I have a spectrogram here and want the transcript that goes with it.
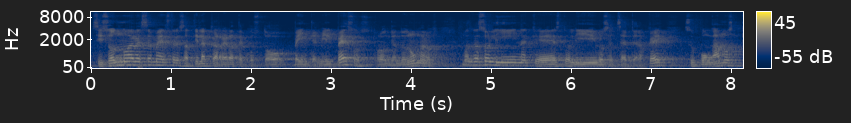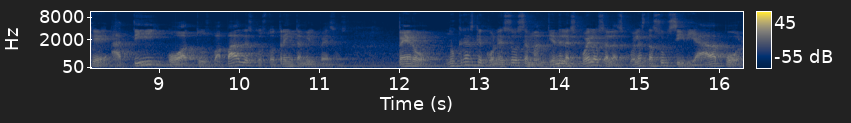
Si son nueve semestres, a ti la carrera te costó 20 mil pesos, redondeando números, más gasolina, que esto, libros, etcétera, ¿ok? Supongamos que a ti o a tus papás les costó 30 mil pesos. Pero no creas que con eso se mantiene la escuela, o sea, la escuela está subsidiada por,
